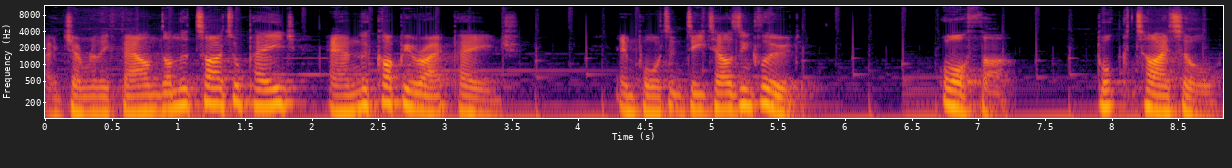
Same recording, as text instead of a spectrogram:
are generally found on the title page and the copyright page. Important details include Author, Book title,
